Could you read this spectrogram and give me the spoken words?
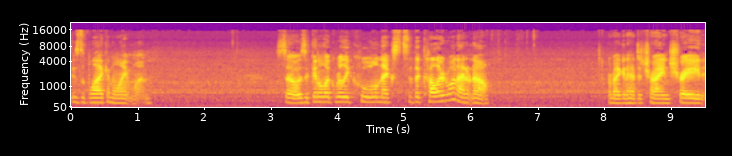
is the black and white one. So is it going to look really cool next to the colored one? I don't know. Or am I going to have to try and trade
